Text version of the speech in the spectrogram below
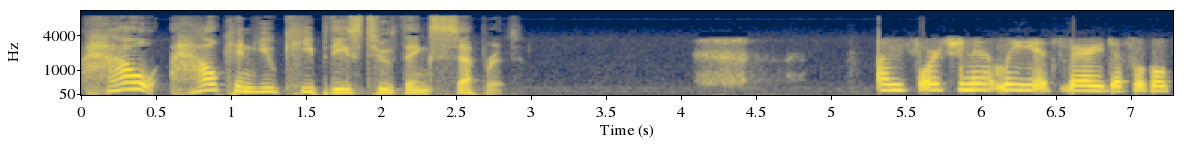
how how can you keep these two things separate? Unfortunately, it's very difficult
